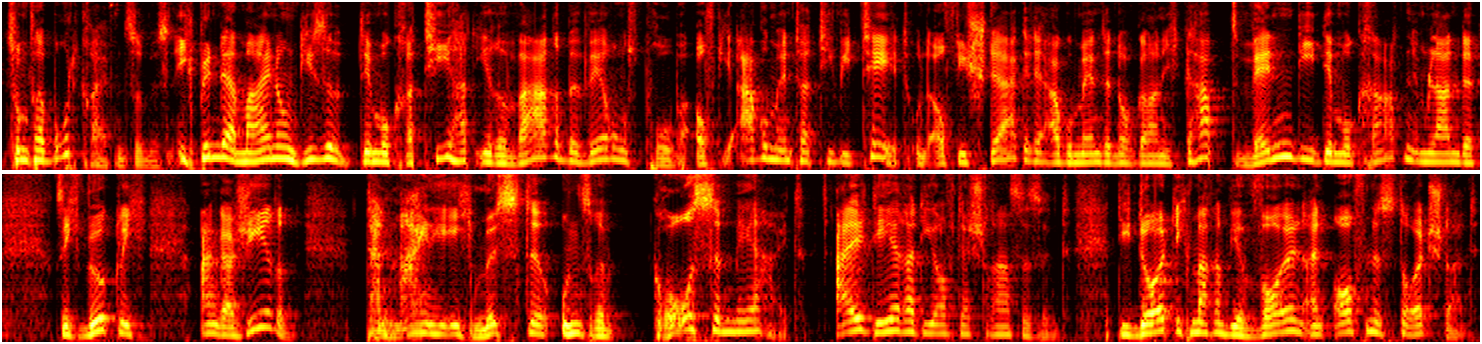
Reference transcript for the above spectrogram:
zum Verbot greifen zu müssen. Ich bin der Meinung, diese Demokratie hat ihre wahre Bewährungsprobe auf die Argumentativität und auf die Stärke der Argumente noch gar nicht gehabt. Wenn die Demokraten im Lande sich wirklich engagieren, dann meine ich, müsste unsere große Mehrheit all derer, die auf der Straße sind, die deutlich machen, wir wollen ein offenes Deutschland.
